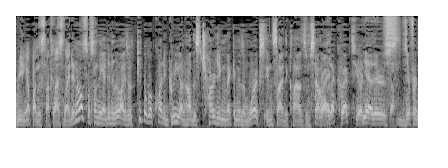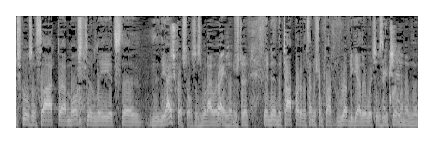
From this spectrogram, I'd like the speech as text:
reading up on this stuff last night. And also something I didn't realize was people don't quite agree on how this charging mechanism works inside the clouds themselves. Right. Is that correct? You're- Yeah, there's different schools of thought. Uh, mostly it's the, the the ice crystals is what I Right. always understood. And, in the top part of a thunderstorm cloud rub together, which is the equivalent of the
